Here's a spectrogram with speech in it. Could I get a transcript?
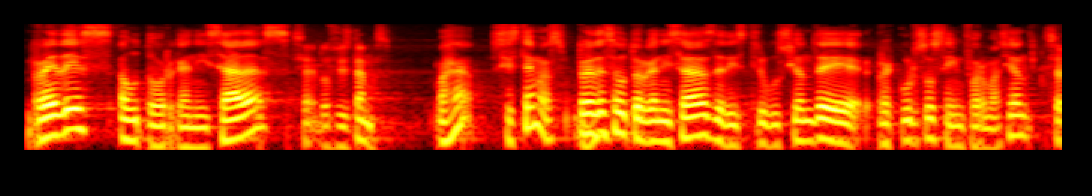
redes autoorganizadas. Sí, los sistemas. Ajá, sistemas, redes autoorganizadas de distribución de recursos e información. Sí.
